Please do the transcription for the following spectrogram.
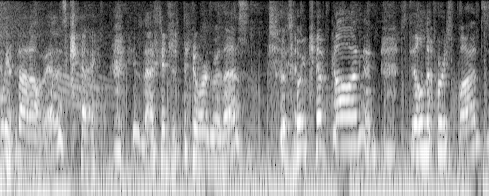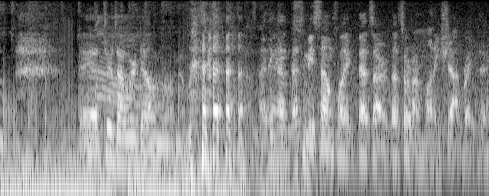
We, we thought, oh, man, this guy, he's not interested in working with us. So we kept calling and still no response. And it turns out we were dialing the wrong number. I think that, that to me sounds like that's our that's sort of our money shot right there.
